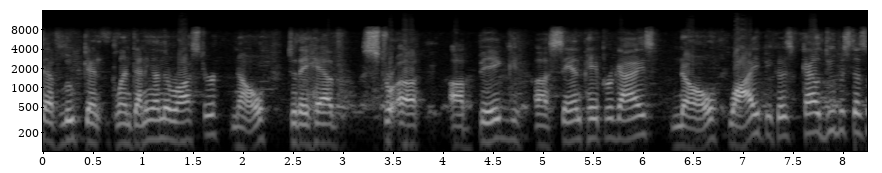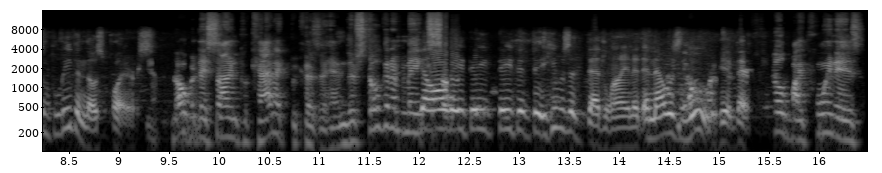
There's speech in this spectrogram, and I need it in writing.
have Luke Glendening on their roster? No. Do they have str- uh, uh, big uh, sandpaper guys? No. Why? Because Kyle Dubas doesn't believe in those players. No, but they signed Pekanik because of him. They're still going to make. No, some- they, they, they, they, they- he was a deadline, and that was Lou. Yeah, that- my point is,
